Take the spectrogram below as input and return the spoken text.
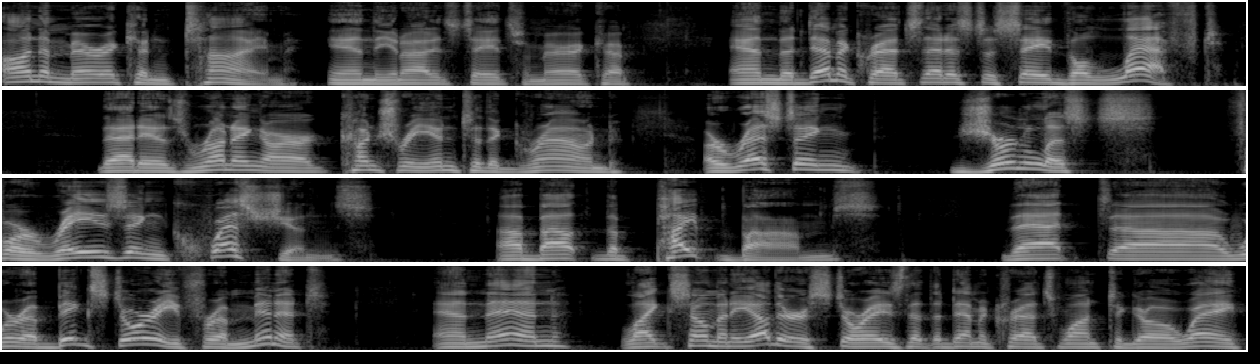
un American time in the United States of America. And the Democrats, that is to say, the left, that is running our country into the ground, arresting journalists for raising questions about the pipe bombs that uh, were a big story for a minute. And then, like so many other stories that the Democrats want to go away,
